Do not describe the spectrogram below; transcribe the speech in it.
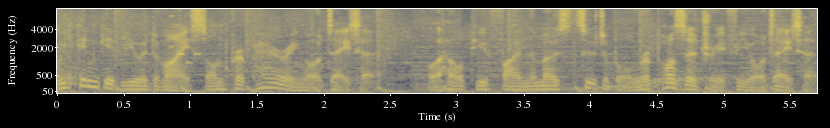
We can give you advice on preparing your data or help you find the most suitable repository for your data.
